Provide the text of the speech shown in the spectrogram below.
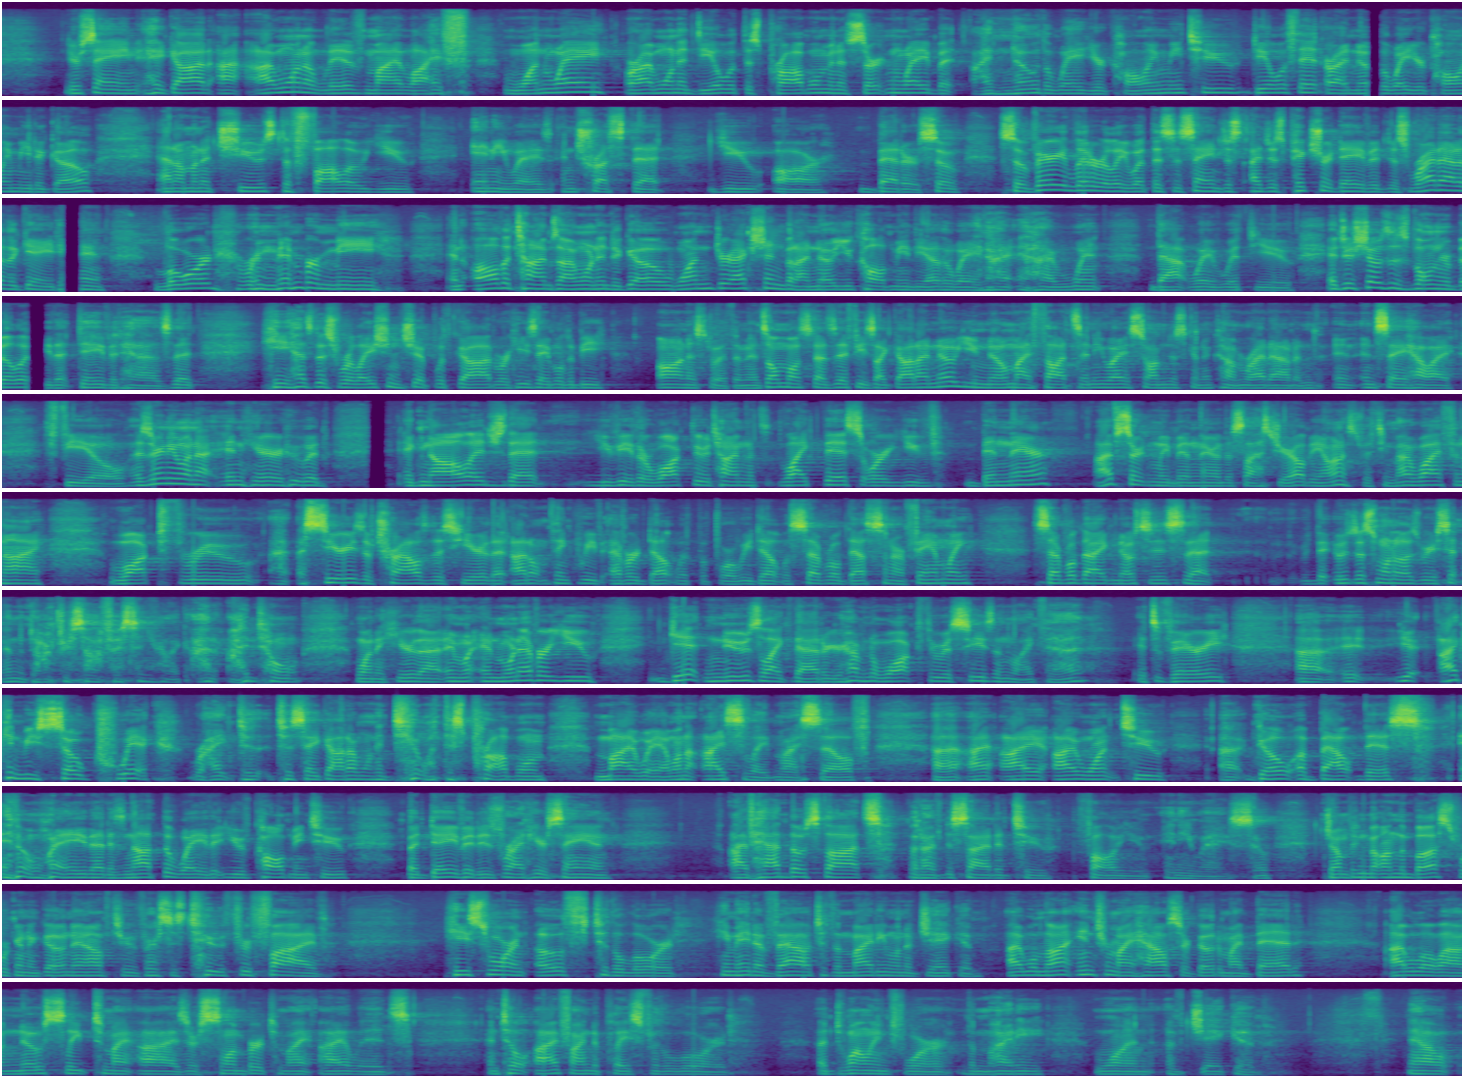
you're saying, hey, God, I, I want to live my life one way, or I want to deal with this problem in a certain way, but I know the way you're calling me to deal with it, or I know the way you're calling me to go, and I'm going to choose to follow you anyways and trust that you are better. So, so very literally, what this is saying, just I just picture David just right out of the gate saying, Lord, remember me and all the times I wanted to go one direction, but I know you called me the other way, and I, and I went that way with you. It just shows this vulnerability that David has, that he has this relationship with God where he's able to be honest with him. It's almost as if he's like, God, I know you know my thoughts anyway, so I'm just going to come right out and, and, and, say how I feel. Is there anyone in here who would acknowledge that you've either walked through a time that's like this or you've been there. I've certainly been there this last year, I'll be honest with you. My wife and I walked through a series of trials this year that I don't think we've ever dealt with before. We dealt with several deaths in our family, several diagnoses that it was just one of those where you're sitting in the doctor's office and you're like, I, I don't want to hear that. And, and whenever you get news like that or you're having to walk through a season like that, it's very, uh, it, I can be so quick, right, to, to say, God, I want to deal with this problem my way. I want to isolate myself. Uh, I, I, I want to uh, go about this in a way that is not the way that you've called me to. But David is right here saying, I've had those thoughts, but I've decided to follow you anyway. So, jumping on the bus, we're going to go now through verses two through five. He swore an oath to the Lord. He made a vow to the mighty one of Jacob I will not enter my house or go to my bed. I will allow no sleep to my eyes or slumber to my eyelids until I find a place for the Lord, a dwelling for the mighty one of Jacob. Now,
